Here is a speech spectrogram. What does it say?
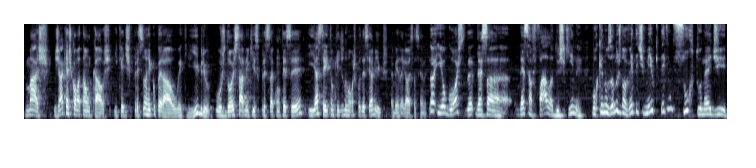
Mas, já que a escola tá um caos e que eles precisam recuperar o equilíbrio, os dois sabem que isso precisa acontecer e aceitam que eles não vão mais poder ser amigos. É bem legal essa cena. Não, e eu gosto de- dessa, dessa fala do Skinner, porque nos anos 90 a gente meio que teve um surto, né, de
